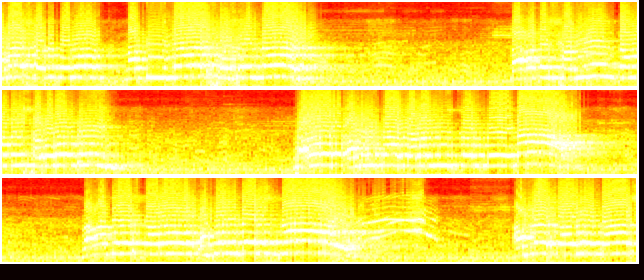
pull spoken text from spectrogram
আমার সাথে বলুন মাটি যার ফসল নয় বাংলাদেশ স্বাধীন বাংলাদেশ স্বাবলম্বী ভারত আমেরিকা জ্বালানি চলবে না বাংলাদেশ কারও উপনিবেশ নয়। আমরা কারও দাস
